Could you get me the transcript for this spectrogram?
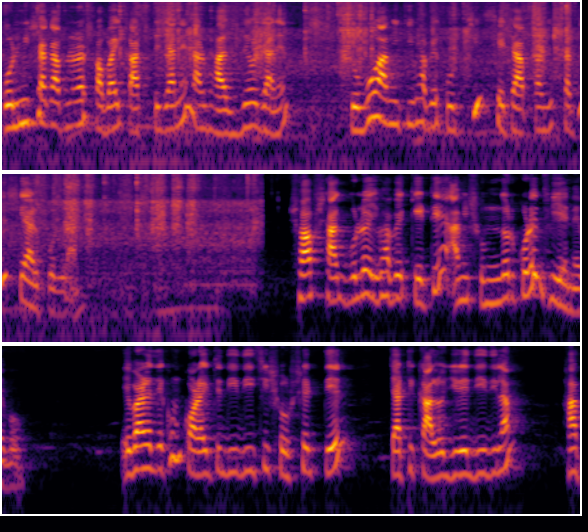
কলমি শাক আপনারা সবাই কাটতে জানেন আর ভাজতেও জানেন। তবুও আমি কীভাবে করছি সেটা আপনাদের সাথে শেয়ার করলাম। সব শাকগুলো এইভাবে কেটে আমি সুন্দর করে ধুয়ে নেব। এবারে দেখুন, কড়াইতে দিয়ে দিয়েছি সর্ষের তেল, চারটি কালো জিরে দিয়ে দিলাম, হাফ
